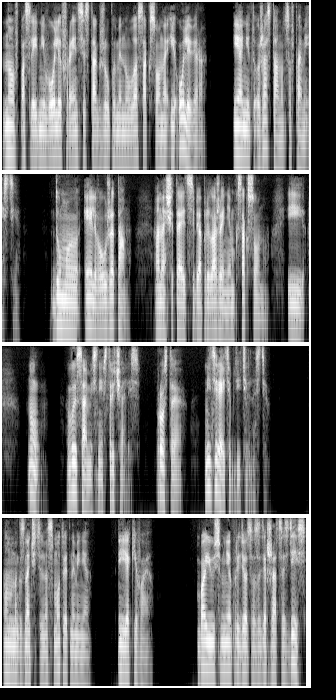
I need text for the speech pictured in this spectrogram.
Но в последней воле Фрэнсис также упомянула Саксона и Оливера, и они тоже останутся в поместье. Думаю, Эльва уже там. Она считает себя приложением к Саксону. И, ну, вы сами с ней встречались. Просто не теряйте бдительности. Он многозначительно смотрит на меня, и я киваю. Боюсь, мне придется задержаться здесь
